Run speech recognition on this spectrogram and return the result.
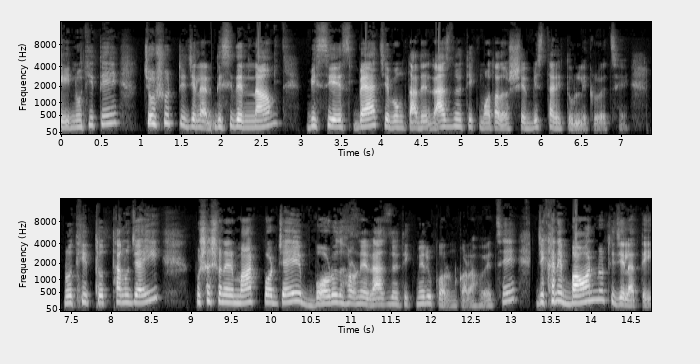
এই নথিতে চৌষট্টি জেলার ডিসিদের নাম বিসিএস ব্যাচ এবং তাদের রাজনৈতিক মতাদর্শের বিস্তারিত উল্লেখ রয়েছে। নথির তথ্যানুযায়ী প্রশাসনের মাঠ পর্যায়ে বড় ধরনের রাজনৈতিক মেরুকরণ করা হয়েছে, যেখানে বাউান্নটি জেলাতেই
